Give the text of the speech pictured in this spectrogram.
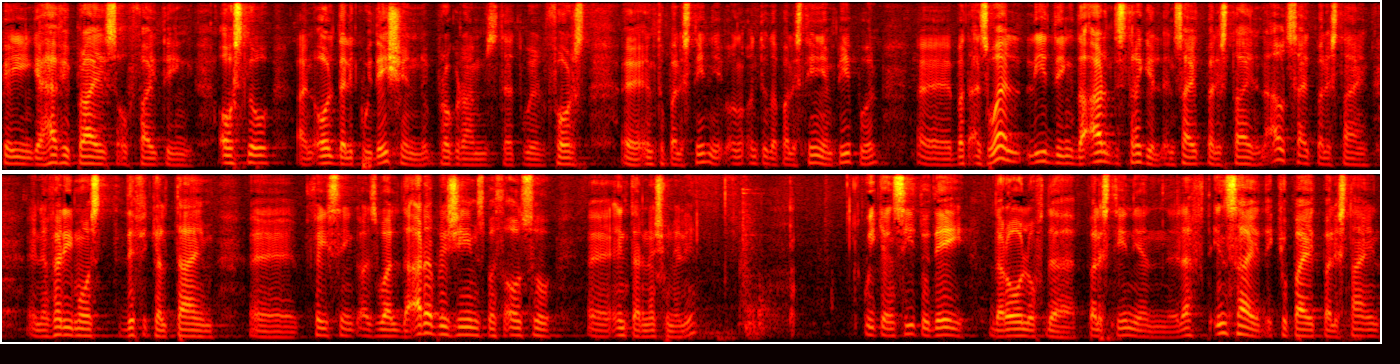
paying a heavy price of fighting Oslo and all the liquidation programs that were forced uh, into, Palestinian, into the Palestinian people, but as well leading the armed struggle inside Palestine and outside Palestine in a very most difficult time, facing as well the Arab regimes, but also uh, internationally. We can see today the role of the Palestinian left inside occupied Palestine.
